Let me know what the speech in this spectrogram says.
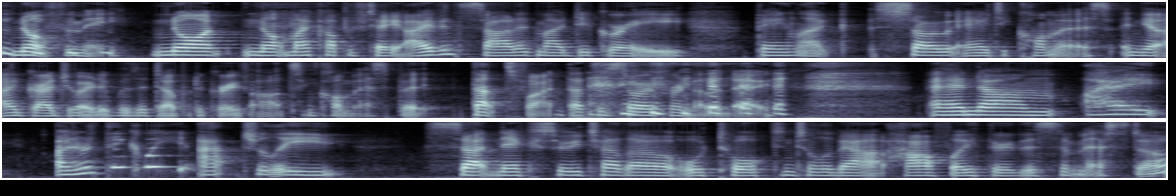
not for me. Not not my cup of tea. I even started my degree being like so anti-commerce and yet i graduated with a double degree of arts and commerce but that's fine. That's a story for another day. And um i i don't think we actually sat next to each other or talked until about halfway through the semester.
